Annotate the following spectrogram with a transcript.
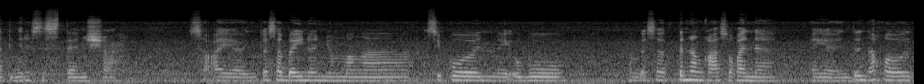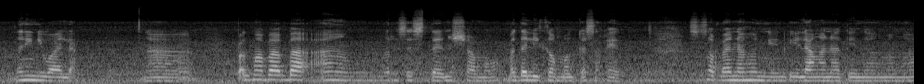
ating resistensya. So, ayun, kasabay nun yung mga sipon, may ubo, hanggang sa tinangkaso ka na, ayan, dun ako naniniwala na pag mababa ang resistensya mo, madali kang magkasakit. So, sa panahon ngayon, kailangan natin ng mga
